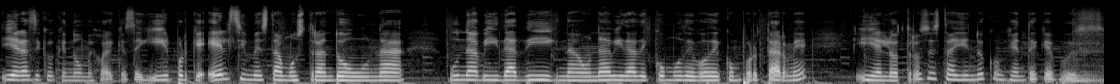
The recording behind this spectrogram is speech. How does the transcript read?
y era así como que no, mejor hay que seguir porque él sí me está mostrando una, una vida digna, una vida de cómo debo de comportarme y el otro se está yendo con gente que pues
